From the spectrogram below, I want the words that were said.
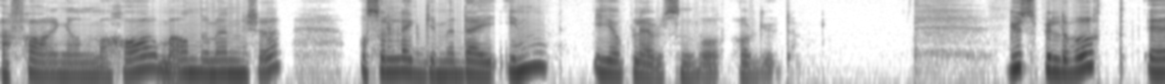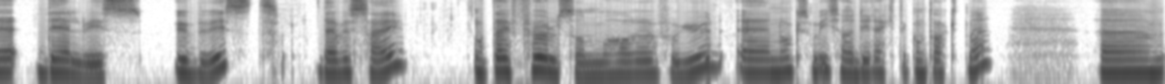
erfaringene vi har med andre mennesker, og så legger vi de inn i opplevelsen vår av Gud. Gudsbildet vårt er delvis ubevisst, det vil si at de følelsene vi har overfor Gud, er noe som vi ikke har direkte kontakt med, um,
